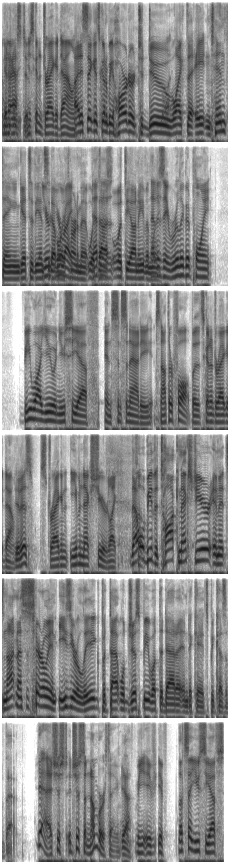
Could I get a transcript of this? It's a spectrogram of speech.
I It has to. It's going to drag it down. I just think it's going to be harder to do like the eight and ten thing and get to the You're- NCAA you're right. tournament with That that, is- with the uneven. that league. is a really good point. BYU and UCF and Cincinnati, it's not their fault, but it's going to drag it down. it is. It's dragging it even next year. Like That so- will be the talk next year, and it's not necessarily an easier league, but that will just be what the data indicates because of that. Yeah, it's just it's just a number thing. Yeah. I mean, if if let's say UCF's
